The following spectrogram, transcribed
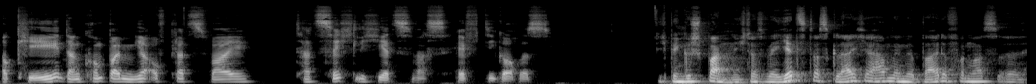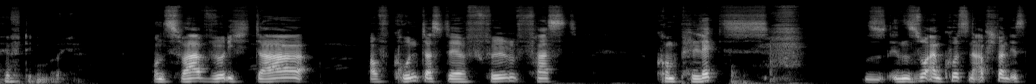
Okay, dann kommt bei mir auf Platz zwei tatsächlich jetzt was Heftigeres. Ich bin gespannt, nicht, dass wir jetzt das gleiche haben, wenn wir beide von was äh, Heftigem reden. Und zwar würde ich da aufgrund, dass der Film fast komplett in so einem kurzen Abstand ist,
